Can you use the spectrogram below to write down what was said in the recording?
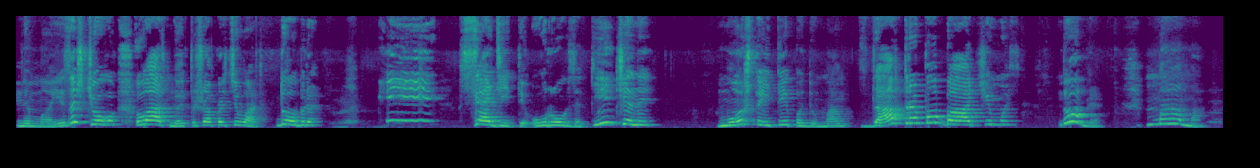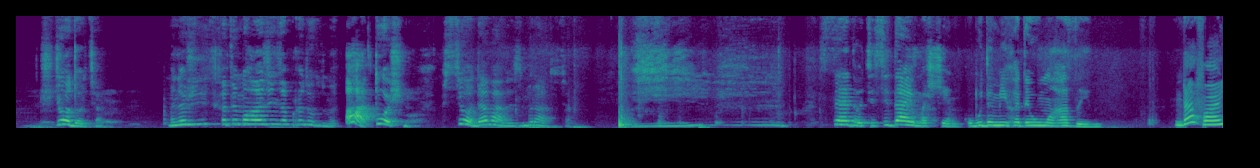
Немає за що. Ладно, я пішла працювати. Добре. Все, діти, урок закінчений. Можете йти по домам. Завтра побачимось. Добре. Мама, що доця? Вже їхати в магазин за продуктами. А, точно. Все, давай збиратися. Все, доця, сідай в машинку, будемо їхати у магазин. Давай.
